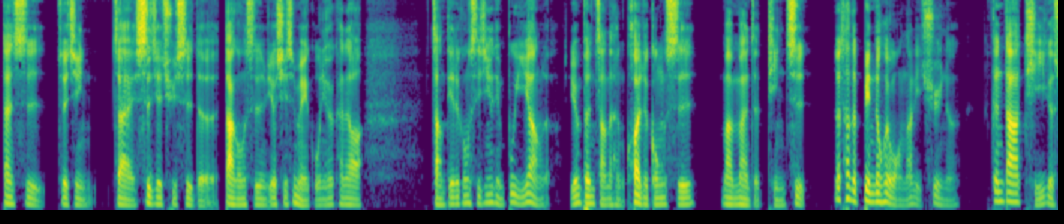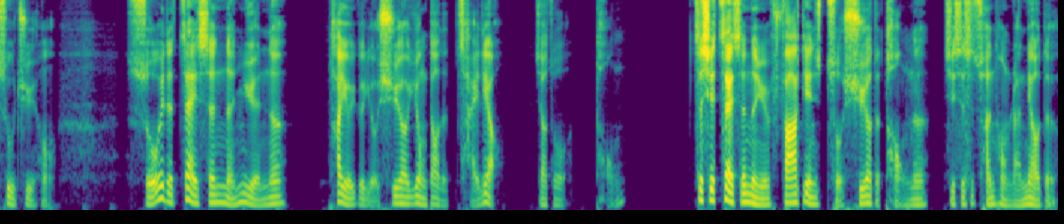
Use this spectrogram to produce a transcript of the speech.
但是最近。在世界趋势的大公司，尤其是美国，你会看到涨跌的公司已经有点不一样了。原本涨得很快的公司，慢慢的停滞，那它的变动会往哪里去呢？跟大家提一个数据哈，所谓的再生能源呢，它有一个有需要用到的材料叫做铜。这些再生能源发电所需要的铜呢，其实是传统燃料的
